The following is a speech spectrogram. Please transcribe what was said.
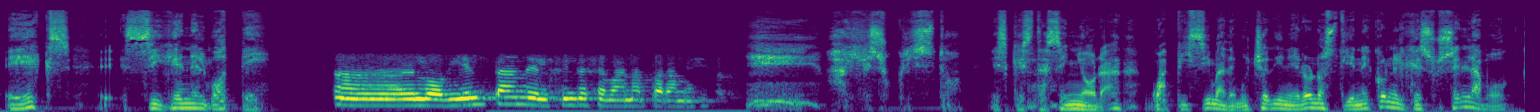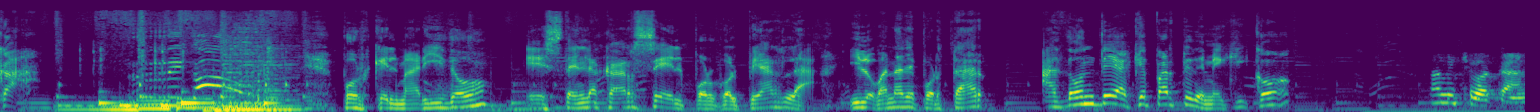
ex? eh, sigue en el bote. Ah, lo avientan el fin de semana para México. Ay, Jesucristo. Es que esta señora, guapísima de mucho dinero, nos tiene con el Jesús en la boca. Porque el marido está en la cárcel por golpearla y lo van a deportar. ¿A dónde? ¿A qué parte de México? A Michoacán.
